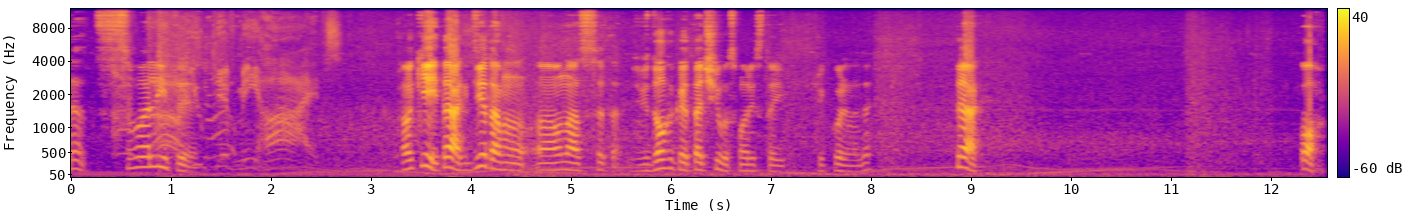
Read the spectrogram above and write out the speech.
Да свали ты. Окей, так, где там а, у нас это? Видал, какая точила, смотри, стоит. Прикольно, да? Так. О,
